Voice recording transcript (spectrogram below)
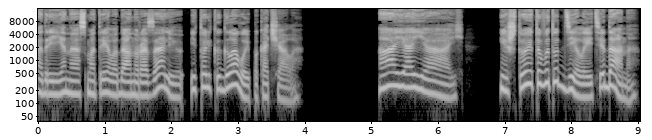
Адриена осмотрела Дану Розалию и только головой покачала. «Ай-яй-яй, и что это вы тут делаете, Дана?»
